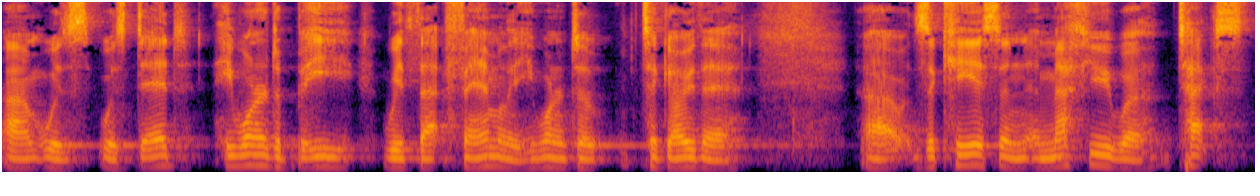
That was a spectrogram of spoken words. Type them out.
um, was was dead, he wanted to be with that family. He wanted to to go there. Uh, Zacchaeus and, and Matthew were tax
